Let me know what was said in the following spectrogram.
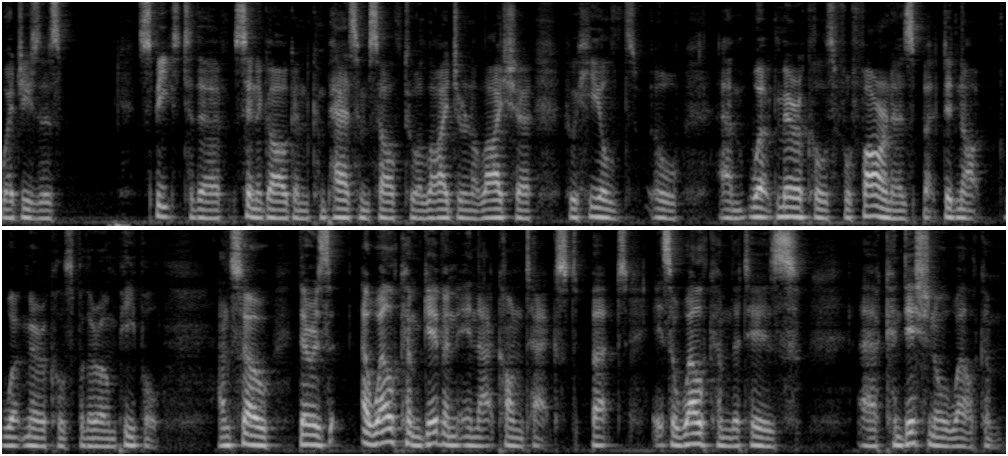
where Jesus speaks to the synagogue and compares himself to Elijah and Elisha, who healed or um, worked miracles for foreigners but did not work miracles for their own people. And so there is a welcome given in that context, but it's a welcome that is a conditional welcome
